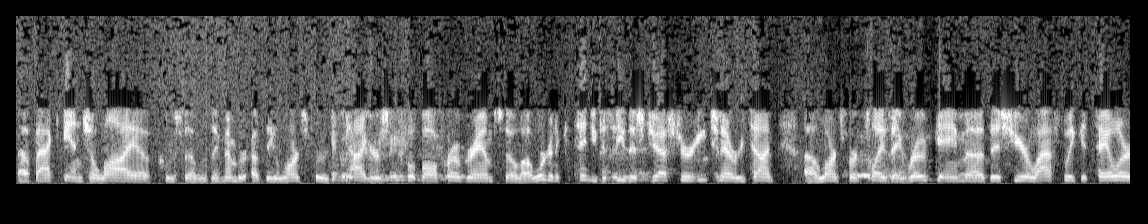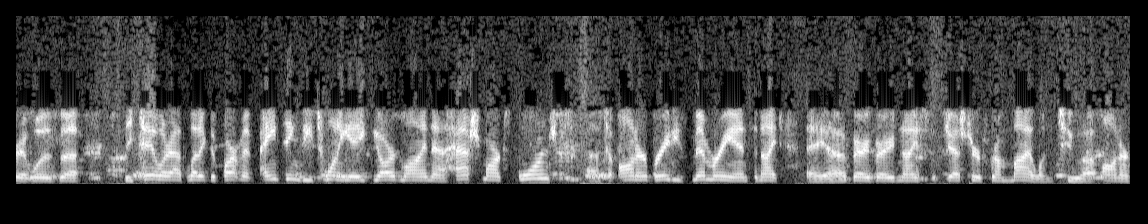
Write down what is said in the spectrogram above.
Uh, back in July, of course, uh, was a member of the Lawrenceburg Tigers football program. So uh, we're going to continue to see this gesture each and every time uh, Lawrenceburg plays a road game uh, this year. Last week at Taylor, it was uh, the Taylor Athletic Department painting the 28-yard line uh, hash marks orange uh, to honor Brady's memory, and tonight a uh, very, very nice gesture from Milan to uh, honor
